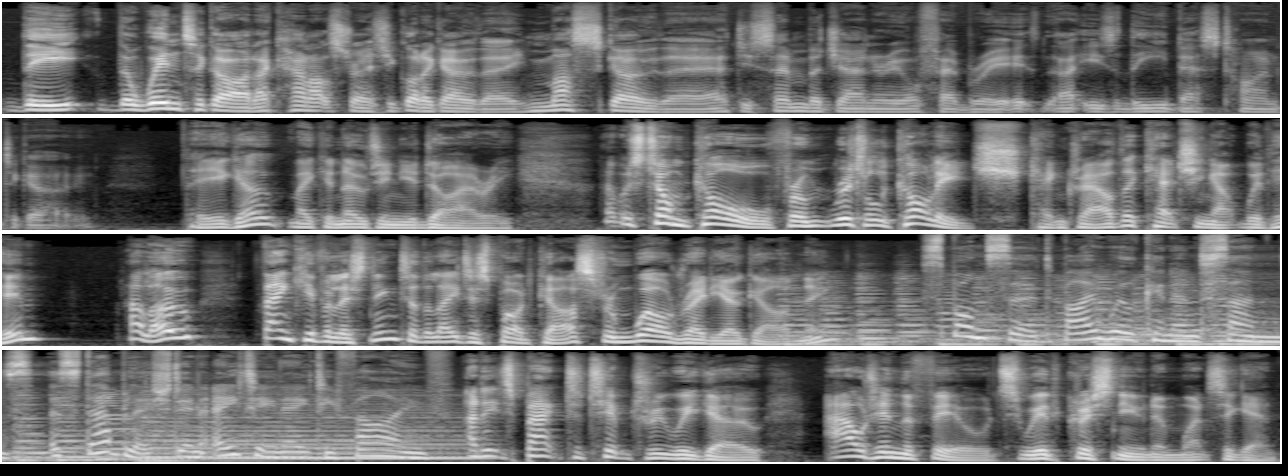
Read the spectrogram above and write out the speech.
the the winter garden, I cannot stress, you've got to go there. You must go there, December, January, or February. It, that is the best time to go. There you go. Make a note in your diary. That was Tom Cole from Writtle College. Ken Crowther catching up with him. Hello. Thank you for listening to the latest podcast from World Radio Gardening. Sponsored by Wilkin and Sons, established in 1885. And it's back to Tiptree we go, out in the fields with Chris Newnham once again.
